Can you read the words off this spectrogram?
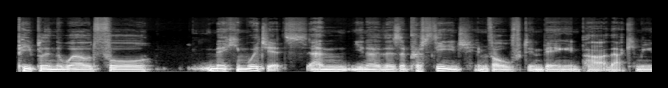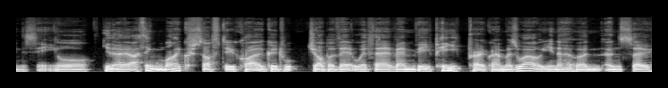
people in the world for making widgets and you know there's a prestige involved in being in part of that community or you know i think microsoft do quite a good job of it with their mvp program as well you know and and so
